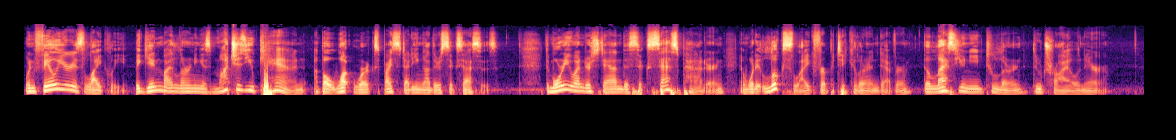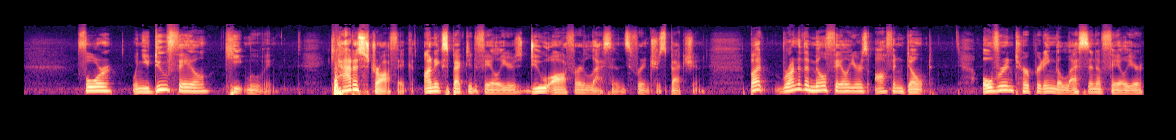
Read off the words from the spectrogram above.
When failure is likely, begin by learning as much as you can about what works by studying others' successes. The more you understand the success pattern and what it looks like for a particular endeavor, the less you need to learn through trial and error. Four, when you do fail, keep moving. Catastrophic, unexpected failures do offer lessons for introspection, but run of the mill failures often don't overinterpreting the lesson of failure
